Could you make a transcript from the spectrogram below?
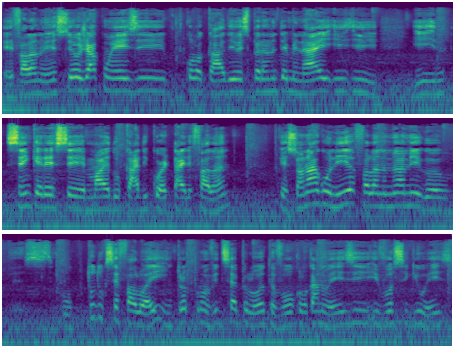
Ele falando isso, eu já com esse colocado e eu esperando terminar e, e, e, sem querer ser mal educado e cortar ele falando. Porque só na agonia, falando, meu amigo, eu, o, tudo que você falou aí entrou por um ouvido e saiu pelo outro. Eu vou colocar no Waze e, e vou seguir o Waze.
